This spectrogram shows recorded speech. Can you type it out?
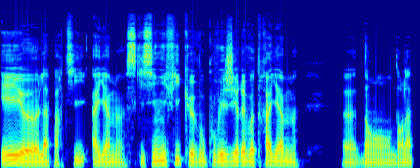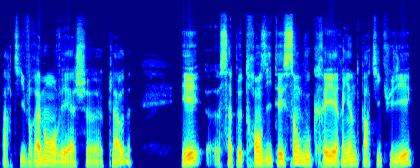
et la partie IAM, ce qui signifie que vous pouvez gérer votre IAM dans, dans la partie vraiment OVH euh, Cloud et ça peut transiter sans que vous créiez rien de particulier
